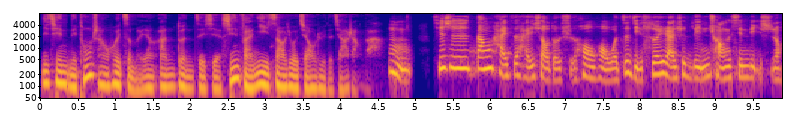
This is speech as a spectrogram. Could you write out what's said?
依钦，你通常会怎么样安顿这些心烦意躁又焦虑的家长的？嗯。其实，当孩子还小的时候，哈，我自己虽然是临床心理师哦，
